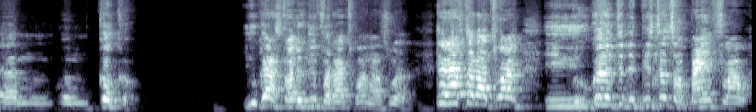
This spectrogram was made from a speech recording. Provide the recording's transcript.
um, um, cocoa. You guys start looking for that one as well. Then after that one, you go into the business of buying flour.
